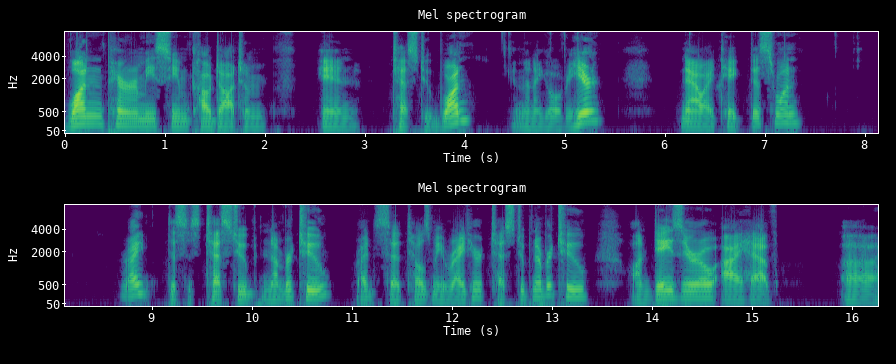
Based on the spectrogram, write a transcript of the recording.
one Paramecium caudatum in test tube 1, and then I go over here. Now I take this one, right? This is test tube number 2, right? So it tells me right here, test tube number 2. On day 0, I have uh,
